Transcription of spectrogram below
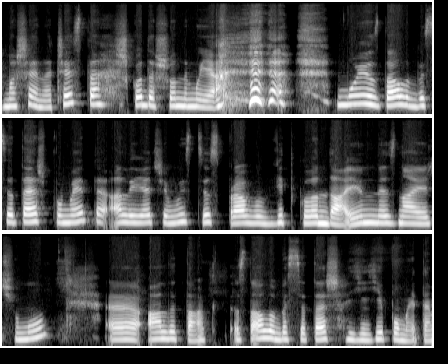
машина чиста, шкода, що не моя. Мою здалося теж помити, але я чомусь цю справу відкладаю. Не знаю чому. Е, але так, здалося теж її помити.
